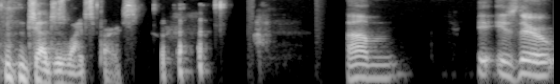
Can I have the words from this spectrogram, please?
judge's wife's purse. Um, is there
